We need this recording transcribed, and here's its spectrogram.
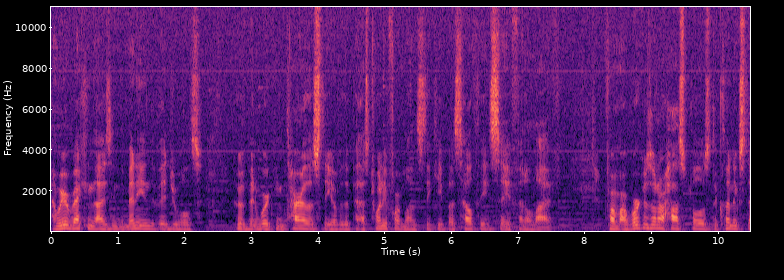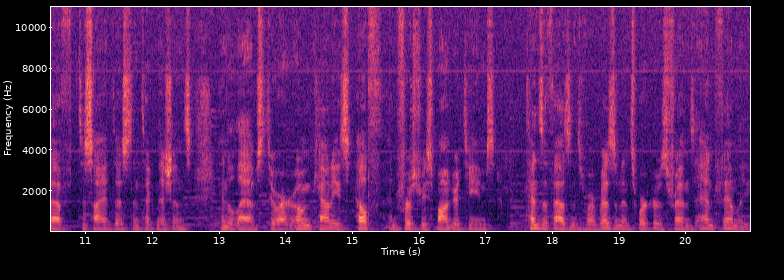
and we are recognizing the many individuals who have been working tirelessly over the past 24 months to keep us healthy, safe, and alive. From our workers in our hospitals to clinic staff to scientists and technicians in the labs to our own county's health and first responder teams, tens of thousands of our residents, workers, friends, and family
